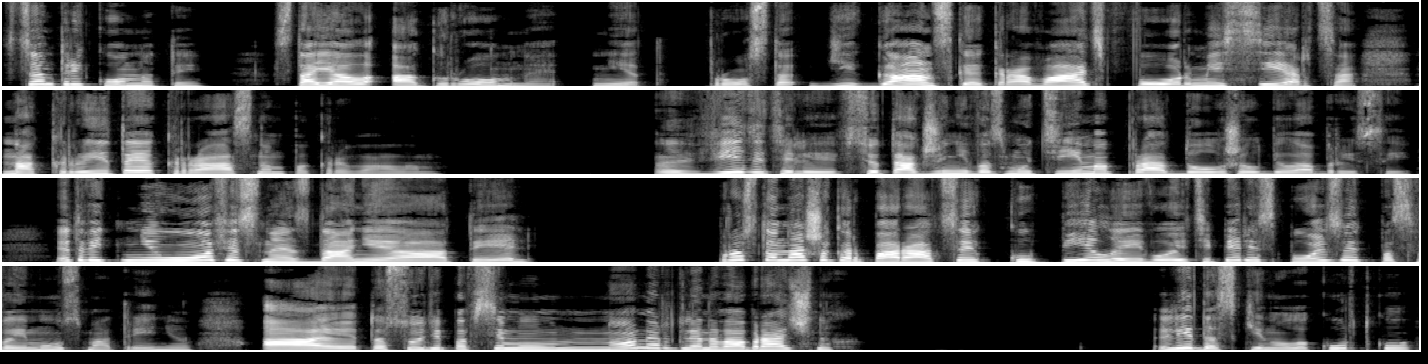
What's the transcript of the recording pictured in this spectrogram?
В центре комнаты стояла огромная, нет, просто гигантская кровать в форме сердца, накрытая красным покрывалом. «Видите ли, все так же невозмутимо продолжил Белобрысый. Это ведь не офисное здание, а отель. Просто наша корпорация купила его и теперь использует по своему усмотрению. А это, судя по всему, номер для новобрачных». Лида скинула куртку,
